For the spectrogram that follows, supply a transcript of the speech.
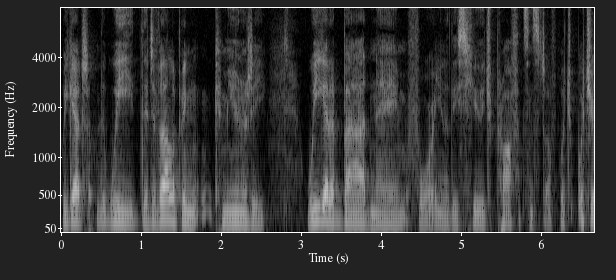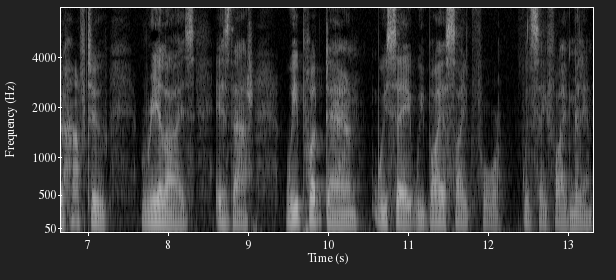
we get we the developing community we get a bad name for you know these huge profits and stuff. Which what you have to realize is that we put down we say we buy a site for we'll say five million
